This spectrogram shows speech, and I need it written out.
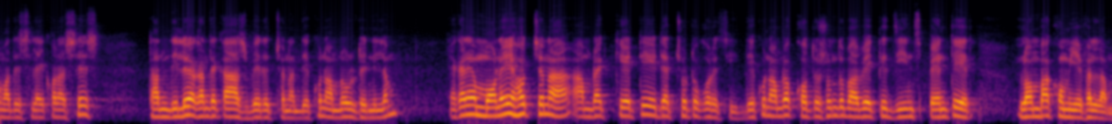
আমাদের সেলাই করা শেষ। টান দিলেও এখান থেকে আঁশ বেরোচ্ছে না। দেখুন আমরা উল্টে নিলাম। এখানে মনেই হচ্ছে না আমরা কেটে এটা ছোট করেছি। দেখুন আমরা কত সুন্দরভাবে একটি জিন্স প্যান্টের লম্বা কমিয়ে ফেললাম।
